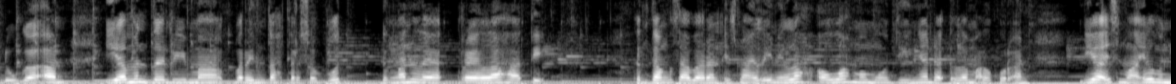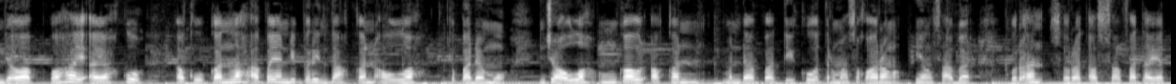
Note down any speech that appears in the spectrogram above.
dugaan. Ia menerima perintah tersebut dengan rela hati. Tentang kesabaran Ismail inilah Allah memujinya dalam Al-Quran. Dia Ismail menjawab, "Wahai ayahku, lakukanlah apa yang diperintahkan Allah kepadamu. Insya Allah engkau akan mendapatiku termasuk orang yang sabar." Quran Surat As-Safat ayat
